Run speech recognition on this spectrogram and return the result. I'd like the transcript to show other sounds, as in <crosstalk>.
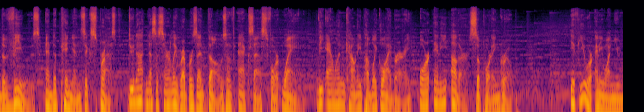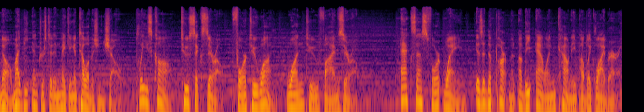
The views and opinions expressed do not necessarily represent those of Access Fort Wayne, the Allen County Public Library, or any other supporting group. If you or anyone you know might be interested in making a television show, please call 260 421 1250. Access Fort Wayne is a department of the Allen County Public Library.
